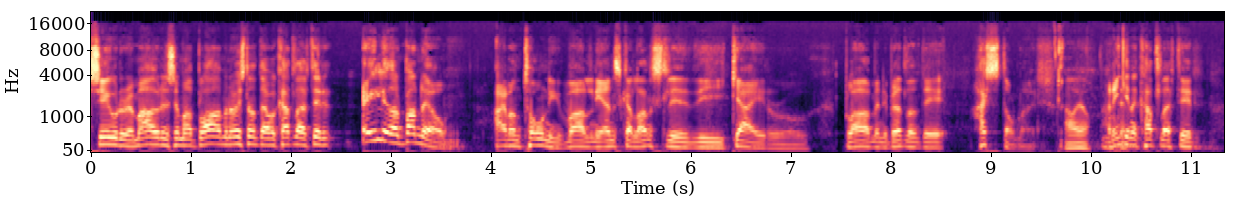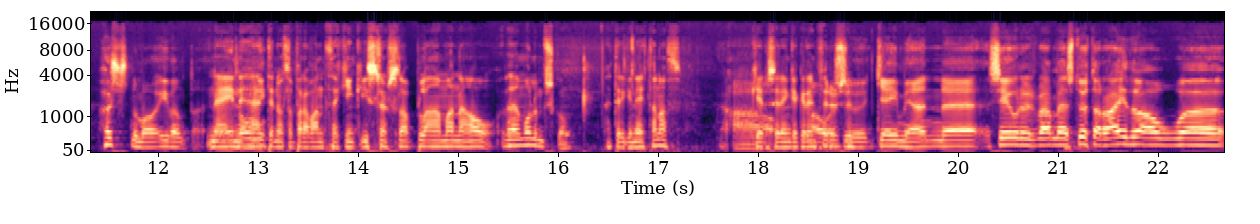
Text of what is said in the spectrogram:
Sigurður er maðurinn sem að blaðamenn á Íslandi hafa kallað eftir eiliðar banni á Ivan Tóni valin í enska landslið í gær og blaðamenn í Brellandi hæstánæðir Það er enginn að kalla eftir haustnum á Ivan Nei, nei, Tóni. þetta er náttúrulega bara vannþekking íslenskla blaðamanna á veðmólum sko. Þetta er ekki neitt annað. Gerir sér enga grein fyrir þessu geimi en uh, Sigurður var með stutt að ræðu á uh,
